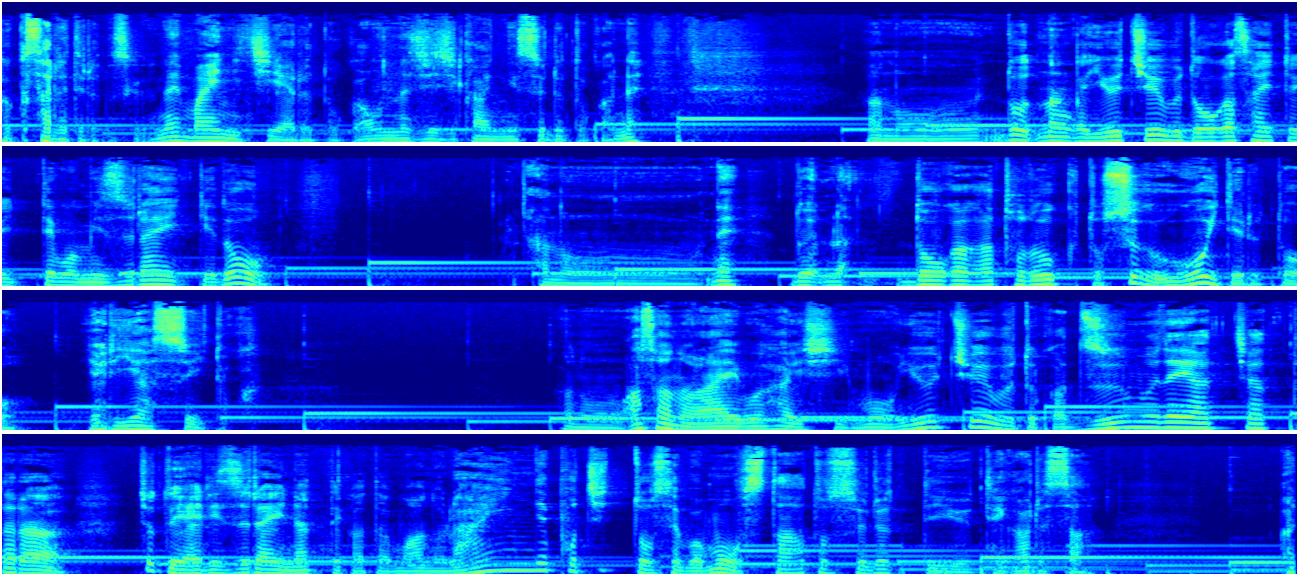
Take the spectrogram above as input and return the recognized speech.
隠されてるんですけどね。毎日やるとか同じ時間にするとかね。あのどなんか YouTube 動画サイト行っても見づらいけどあのー、ね動画が届くとすぐ動いてるとやりやすいとか。あの朝のライブ配信も YouTube とか Zoom でやっちゃったらちょっとやりづらいなって方もあの LINE でポチッと押せばもうスタートするっていう手軽さ。あ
